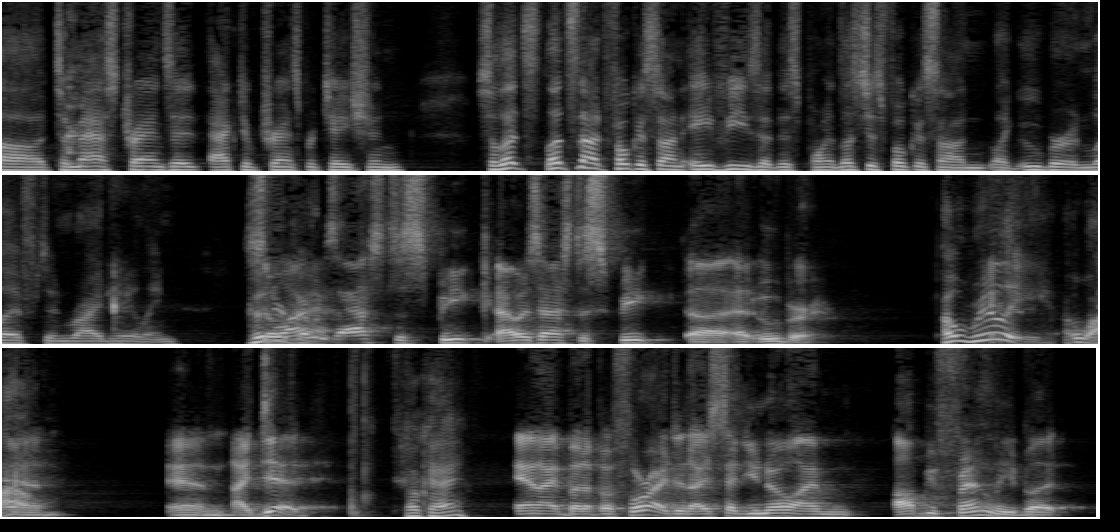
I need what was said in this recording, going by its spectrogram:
uh, to mass transit active transportation so let's let's not focus on avs at this point let's just focus on like uber and lyft and ride hailing Good so i was asked to speak i was asked to speak uh, at uber oh really oh wow and, and i did okay and i but before i did i said you know i'm i'll be friendly but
